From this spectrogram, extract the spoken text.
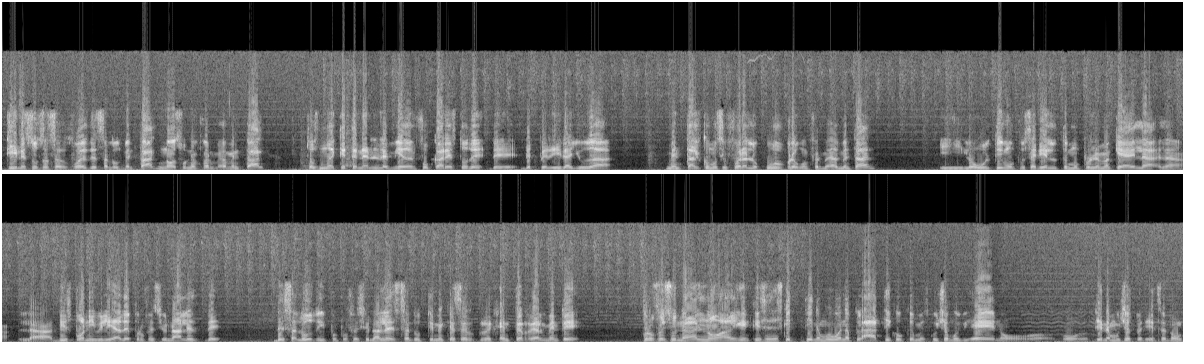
tienen sus asesores de salud mental, no es una enfermedad mental, entonces no hay que tenerle miedo a enfocar esto de, de, pedir ayuda mental como si fuera locura o enfermedad mental. Y lo último, pues sería el último problema que hay, la, la, disponibilidad de profesionales de, de salud, y por profesionales de salud tienen que ser gente realmente profesional, no alguien que dice, es que tiene muy buena plática, o que me escucha muy bien, o, tiene mucha experiencia, ¿no?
